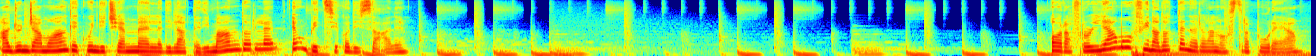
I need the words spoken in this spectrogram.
Aggiungiamo anche 15 ml di latte di mandorle e un pizzico di sale. Ora frulliamo fino ad ottenere la nostra purea.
